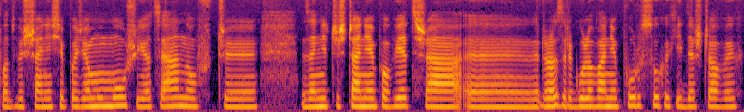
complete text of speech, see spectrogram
podwyższanie się poziomu mórz i oceanów, czy zanieczyszczanie powietrza, y, rozregulowanie pór suchych i deszczowych.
